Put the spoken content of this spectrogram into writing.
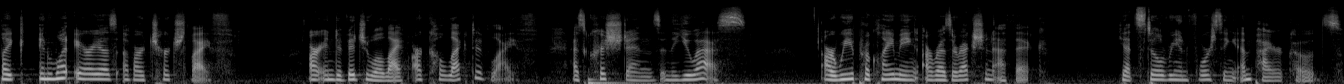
Like, in what areas of our church life, our individual life, our collective life, as Christians in the U.S., are we proclaiming a resurrection ethic yet still reinforcing empire codes?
